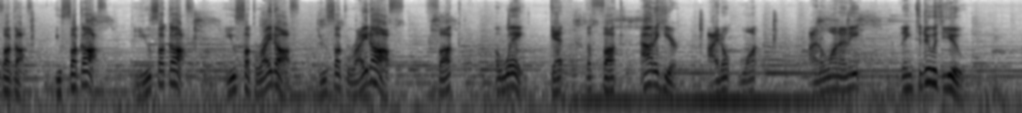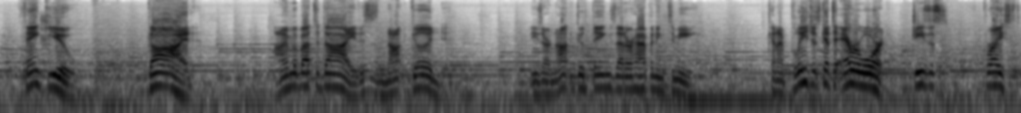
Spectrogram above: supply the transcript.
fuck off. You fuck off. You fuck off. You fuck right off. You fuck right off. Fuck away. Get the fuck out of here. I don't want... I don't want anything to do with you. Thank you. God. I'm about to die. This is not good. These are not good things that are happening to me. Can I please just get to air reward? Jesus Christ.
